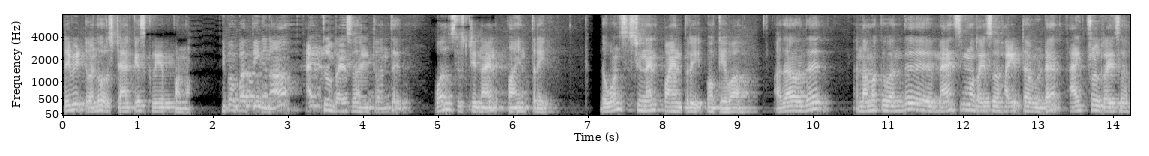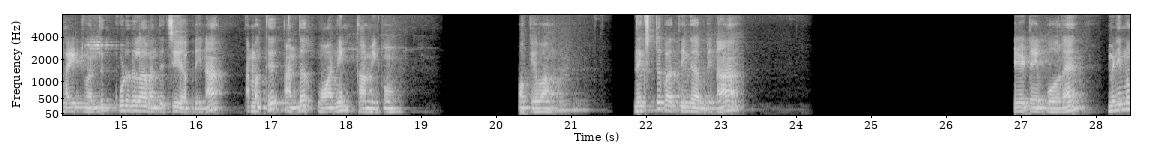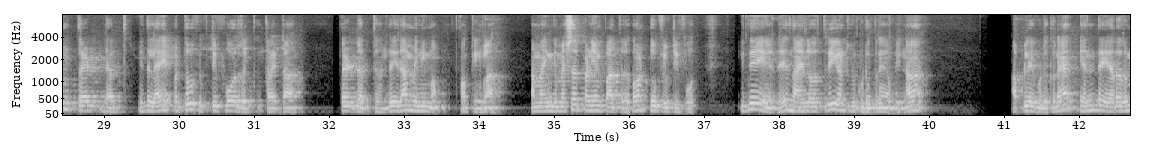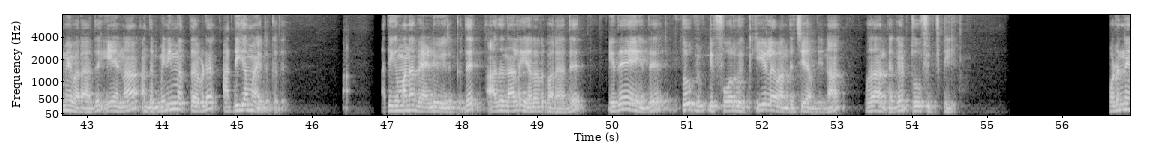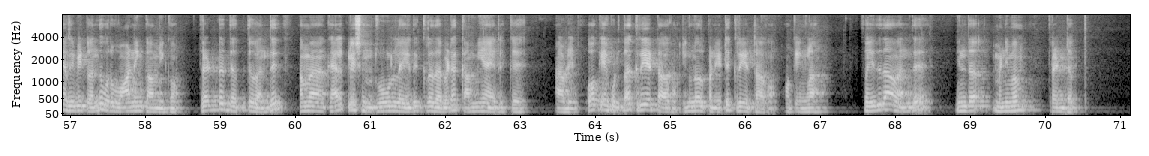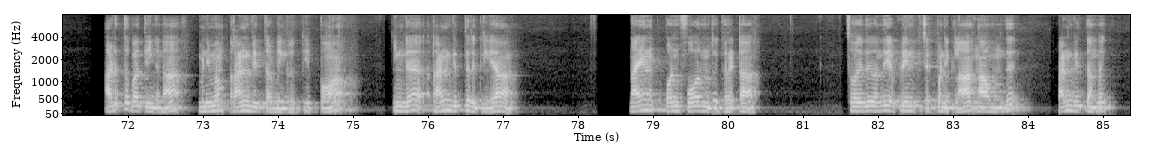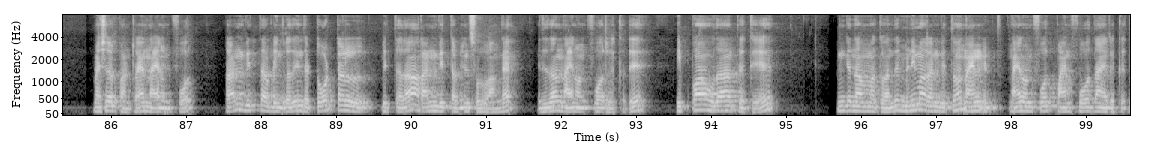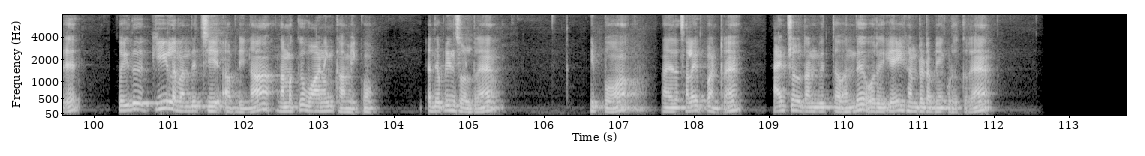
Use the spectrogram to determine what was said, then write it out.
ரிவிட் வந்து ஒரு ஸ்டாக்கேஸ் கிரியேட் பண்ணும் இப்போ பார்த்தீங்கன்னா ஆக்சுவல் ரைசர் ஹைட் வந்து one sixty nine point three இந்த one sixty nine point three ஓகேவா அதாவது நமக்கு வந்து மேக்ஸிமம் ரைசர் ஹைட்டை விட ஆக்சுவல் ரைசர் ஹைட் வந்து கூடுதலாக வந்துச்சு அப்படின்னா நமக்கு அந்த வார்னிங் காமிக்கும். ஓகேவா நெக்ஸ்ட் பார்த்தீங்க அப்படின்னா டே டைம் போகிறேன் மினிமம் த்ரெட் டெப்த் இதில் இப்போ டூ ஃபிஃப்டி ஃபோர் இருக்குது கரெக்டாக த்ரெட் டெப்த் வந்து இதான் மினிமம் ஓகேங்களா நம்ம இங்கே மெஷர் பண்ணியும் பார்த்துருக்கோம் டூ ஃபிஃப்டி ஃபோர் இதே இது நான் இதில் ஒரு த்ரீ ஹண்ட்ரட் கொடுக்குறேன் அப்படின்னா அப்ளை கொடுக்குறேன். எந்த எரருமே வராது. ஏன்னா அந்த மினிமத்தை விட அதிகமாக இருக்குது. அதிகமான வேல்யூ இருக்குது. அதனால எரர் வராது. இதே இது டூ ஃபிஃப்டி ஃபோருக்கு கீழே வந்துச்சு அப்படின்னா உதாரணத்துக்கு டூ ஃபிஃப்டி உடனே ரிபீட் வந்து ஒரு வார்னிங் காமிக்கும். த்ரெட்டு டெப்த் வந்து நம்ம கால்குலேஷன் ரூலில் இருக்கிறத விட கம்மியாக இருக்குது அப்படின்னு. ஓகே கொடுத்தா க்ரியேட் ஆகும். இக்னோர் பண்ணிவிட்டு க்ரியேட் ஆகும். ஓகேங்களா ஸோ இதுதான் வந்து இந்த மினிமம் த்ரெட் டெப்த் அடுத்து பார்த்தீங்கன்னா மினிமம் ரன் வித் அப்படிங்கிறது. இப்போ இங்கே ரன் வித் இருக்கு இல்லையா? நைன் ஒன் ஃபோர்னு இருக்கு ஸோ இது வந்து எப்படின்னு செக் பண்ணிக்கலாம். நான் வந்து ரன் வித் வந்து மெஷர் பண்ணுறேன் nine one four. Run width அப்படிங்கிறது இந்த டோட்டல் வித்தை தான் ரன் வித் அப்படின்னு சொல்லுவாங்க. இதுதான் நைன் ஒன் ஃபோர் இருக்குது. இப்போ உதாரணத்துக்கு இங்கே நமக்கு வந்து minimum run வித்தும் nine nine one four point four தான் இருக்குது. ஸோ இது கீழே வந்துச்சு அப்படின்னா நமக்கு வார்னிங் காமிக்கும். அது எப்படின்னு சொல்கிறேன் இப்போது நான் இதை செலக்ட் பண்ணுறேன் ஆக்சுவல் ரன் வித்தை வந்து ஒரு எயிட் ஹண்ட்ரட் அப்படின்னு கொடுக்குறேன்.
